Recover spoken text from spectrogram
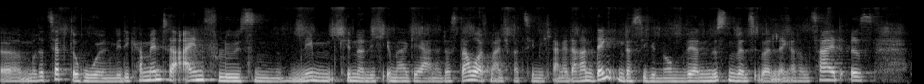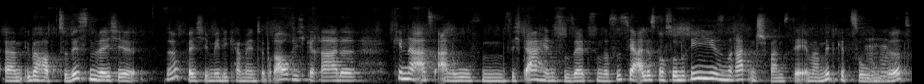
ähm, Rezepte holen, Medikamente einflößen, nehmen Kinder nicht immer gerne. Das dauert manchmal ziemlich lange. Daran denken, dass sie genommen werden müssen, wenn es über eine längere Zeit ist. Ähm, überhaupt zu wissen, welche, ne, welche Medikamente brauche ich gerade, Kinderarzt anrufen, sich da hinzusetzen. Das ist ja alles noch so ein riesen Rattenschwanz, der immer mitgezogen mhm. wird.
